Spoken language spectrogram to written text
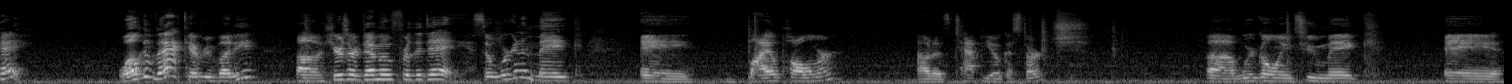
Hey, welcome back everybody. Uh, here's our demo for the day. So we're gonna make a biopolymer out of tapioca starch. Uh, we're going to make a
